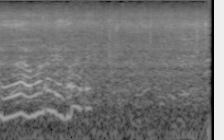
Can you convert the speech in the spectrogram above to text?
Yeah, I want to get home.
